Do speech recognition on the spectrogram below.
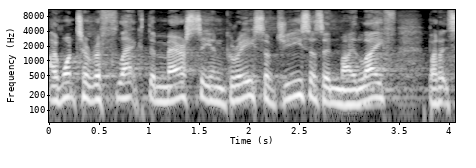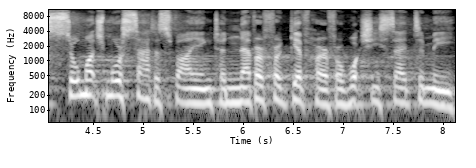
I want to reflect the mercy and grace of Jesus in my life, but it's so much more satisfying to never forgive her for what she said to me.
